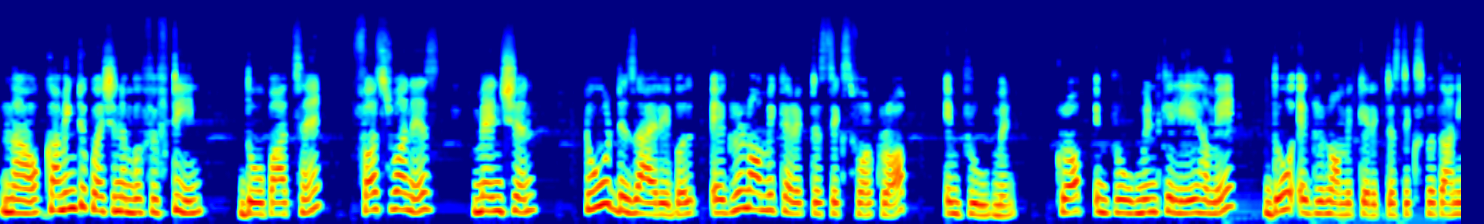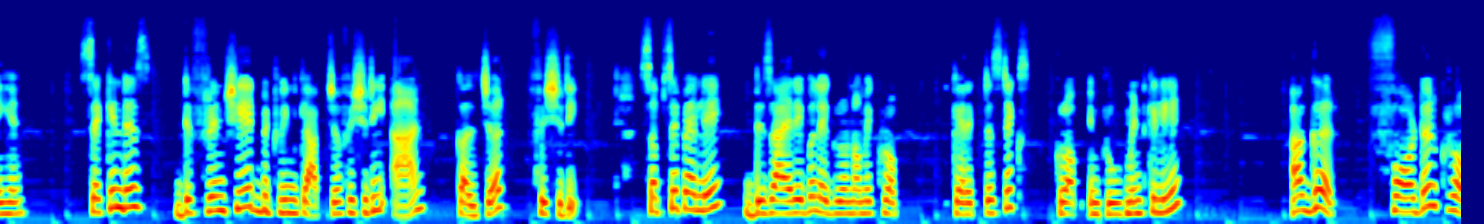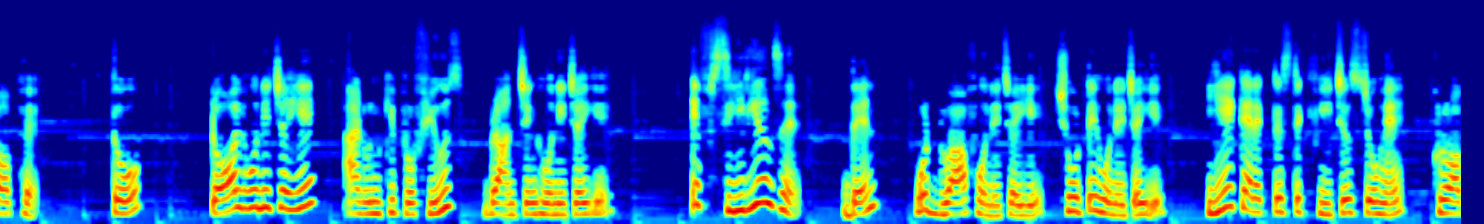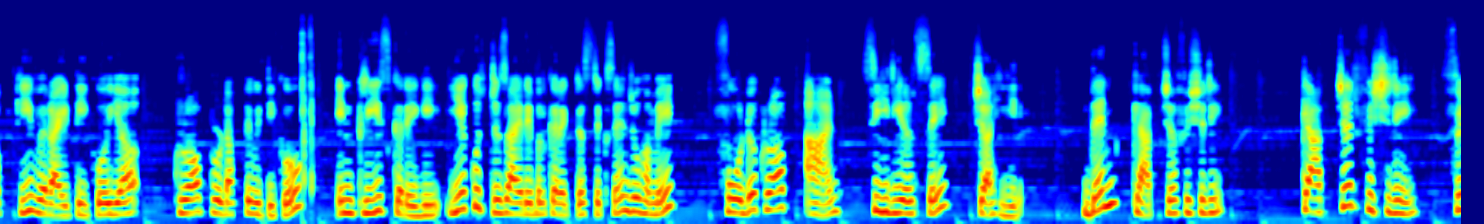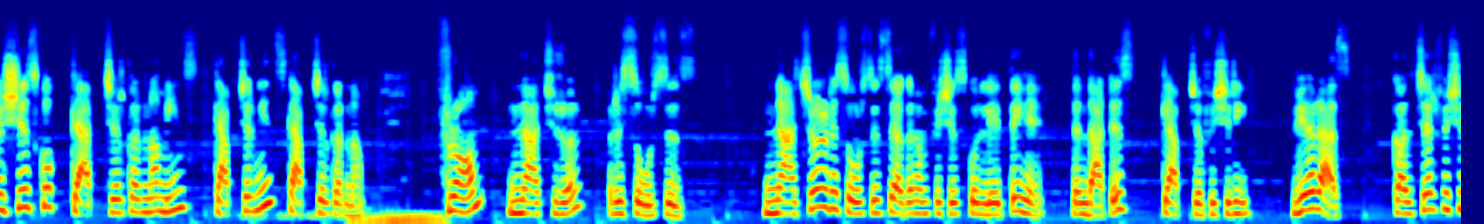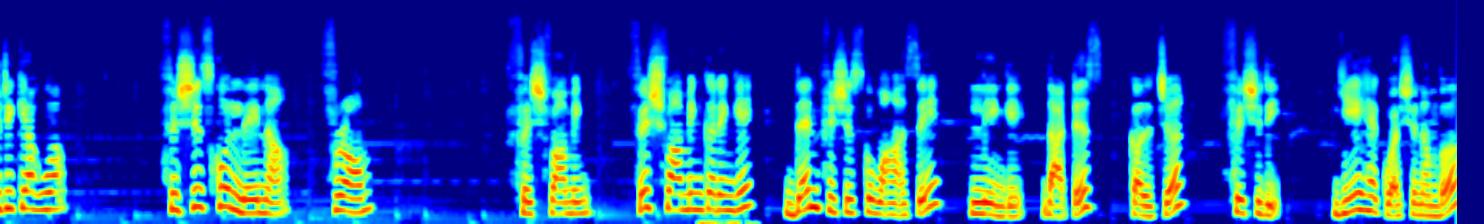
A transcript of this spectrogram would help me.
Now coming to question number 15 दो parts हैं। First one is mention to desirable agronomic characteristics for crop improvement crop improvement के लिए हमें दो agronomic characteristics बतानी है। Second is differentiate between capture fishery and culture fishery सबसे पहले desirable agronomic crop characteristics crop improvement के लिए। अगर फॉर्डर क्रॉप है तो टॉल होनी चाहिए एंड उनकी प्रोफ्यूज ब्रांचिंग होनी चाहिए। इफ़ सीरियल्स हैं देन वो ड्वाफ होने चाहिए, छोटे होने चाहिए। ये कैरेक्टरिस्टिक फीचर्स जो हैं क्रॉप की वैरायटी को या क्रॉप प्रोडक्टिविटी को इंक्रीज करेगी। ये कुछ डिजायरेबल कैरेक्टरिस्टिक्स हैं जो हमें फोडो क्रॉप एंड सीरियल से चाहिए। Then capture fishery capture fishery fishes को कैप्चर करना मींस कैप्चर मींस कैप्चर करना। From natural resources natural resources से अगर हम फिशेस को लेते हैं then that is capture fishery whereas culture fishery क्या हुआ? फिशेस को लेना from fish farming fish farming करेंगे देन फिशेस को वहाँ से लेंगे। दैट इज़ कल्चर फिशरी ये है question number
